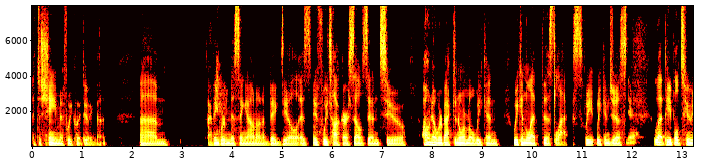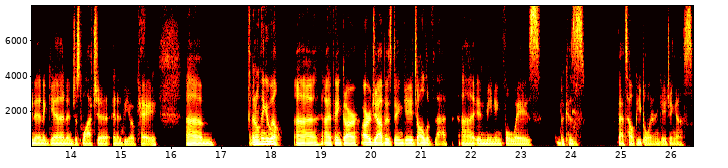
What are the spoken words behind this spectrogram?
it's a shame if we quit doing that. Um, I think we're missing out on a big deal as if we talk ourselves into, oh no, we're back to normal. We can we can let this lax. We we can just yeah. let people tune in again and just watch it and it'll be okay. Um, I don't think it will. Uh, I think our our job is to engage all of that uh, in meaningful ways because that's how people are engaging us.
